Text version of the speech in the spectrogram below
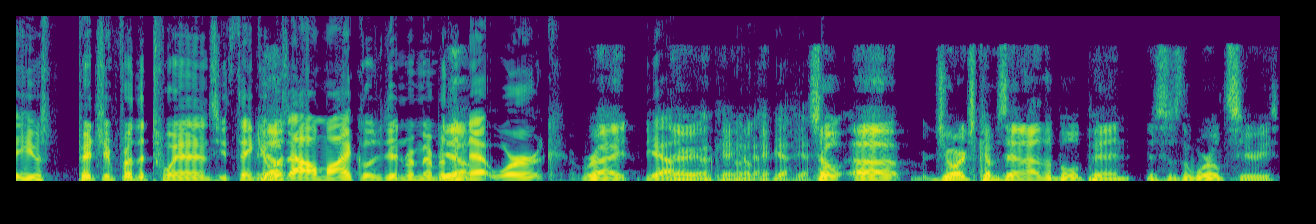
he was pitching for the Twins. You think it was Al Michaels. You didn't remember Yep. the network. Right. Yeah. There- okay, Okay. okay. Yeah, yeah. So uh, George comes in out of the bullpen. This is the World Series.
